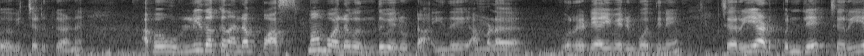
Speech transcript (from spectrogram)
വേവിച്ചെടുക്കുകയാണ്. അപ്പോൾ ഉള്ളി ഇതൊക്കെ നല്ല ഭസ്മം പോലെ വെന്ത് വരും കേട്ടോ ഇത് നമ്മൾ റെഡിയായി വരുമ്പോഴത്തിന് ചെറിയ അടുപ്പിൽ ചെറിയ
